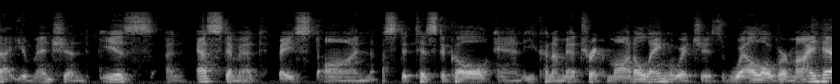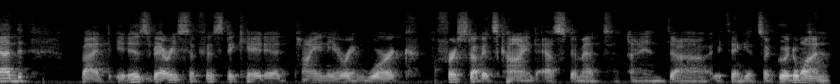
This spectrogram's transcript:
that you mentioned is an estimate based on statistical and econometric modeling, which is well over my head, but it is very sophisticated, pioneering work, first of its kind estimate, and uh, we think it's a good one.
